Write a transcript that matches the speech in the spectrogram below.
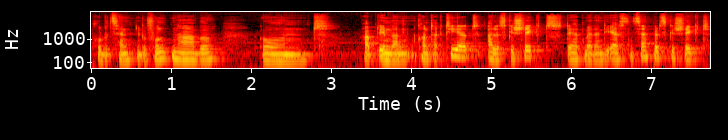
Produzenten gefunden habe und habe dem dann kontaktiert, alles geschickt. Der hat mir dann die ersten Samples geschickt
